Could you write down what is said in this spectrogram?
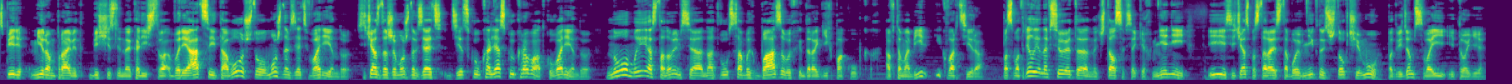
Теперь миром правит бесчисленное количество вариаций того, что можно взять в аренду. Сейчас даже можно взять детскую коляску и кроватку в аренду. Но мы остановимся на двух самых базовых и дорогих покупках – автомобиль и квартира. Посмотрел я на все это, начитался всяких мнений, и сейчас постараюсь с тобой вникнуть, что к чему, подведем свои итоги.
